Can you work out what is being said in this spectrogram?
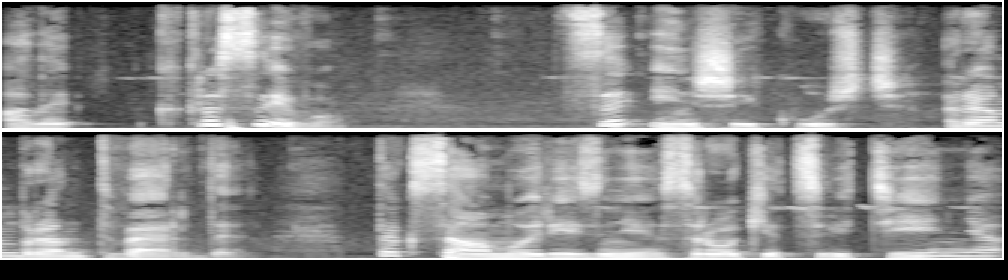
але красиво. Це інший кущ, рембрандт тверде. Так само різні сроки цвітіння.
